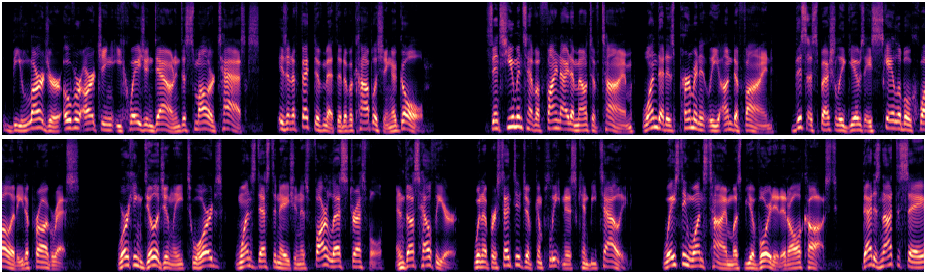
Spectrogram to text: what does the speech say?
the larger, overarching equation down into smaller tasks is an effective method of accomplishing a goal. Since humans have a finite amount of time, one that is permanently undefined, this especially gives a scalable quality to progress. Working diligently towards one's destination is far less stressful and thus healthier when a percentage of completeness can be tallied. Wasting one's time must be avoided at all cost. That is not to say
